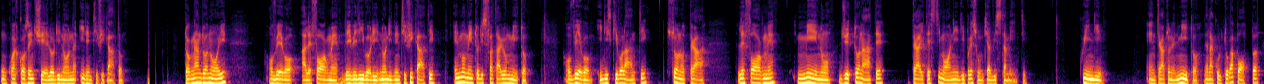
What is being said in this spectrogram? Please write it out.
un qualcosa in cielo di non identificato. Tornando a noi, ovvero alle forme dei velivoli non identificati, è il momento di sfatare un mito, ovvero i dischi volanti sono tra le forme meno gettonate tra i testimoni di presunti avvistamenti. Quindi è entrato nel mito, nella cultura pop,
